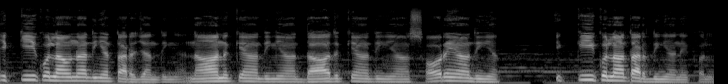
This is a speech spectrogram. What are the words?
21 ਕੁਲਾਂ ਉਹਨਾਂ ਦੀਆਂ ਤਰ ਜਾਂਦੀਆਂ, ਨਾਨਕਿਆਂ ਦੀਆਂ, ਦਾਦਕਿਆਂ ਦੀਆਂ, ਸਹੁਰਿਆਂ ਦੀਆਂ 21 ਕੁਲਾਂ ਤਰਦੀਆਂ ਨੇ ਕੁੱਲ।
